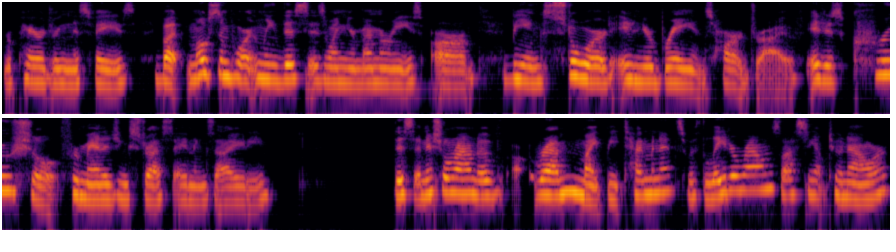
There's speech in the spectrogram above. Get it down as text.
repair during this phase, but most importantly, this is when your memories are being stored in your brain's hard drive. It is crucial for managing stress and anxiety. This initial round of uh, REM might be 10 minutes, with later rounds lasting up to an hour,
